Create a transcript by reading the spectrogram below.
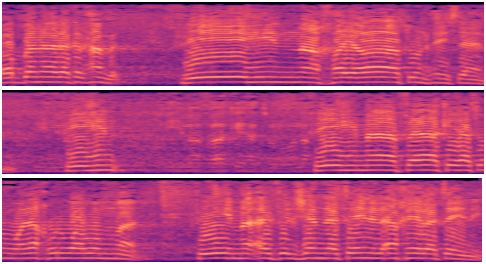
ربنا لك الحمد. فيهن خيرات حسان. فيهن فيهما فاكهة ونخل ورمان. فيهما أي في الجنتين الأخيرتين.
